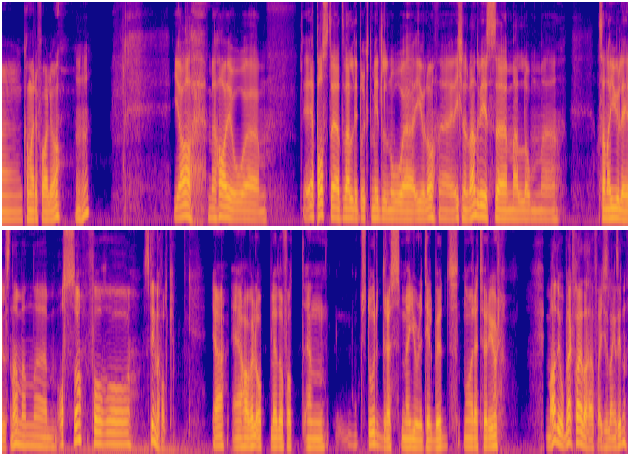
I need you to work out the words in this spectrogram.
eh, kan være farlige òg. Mhm. Ja, vi har jo eh, E-post er et veldig brukt middel nå eh, i jula. Ikke nødvendigvis mellom eh, å sende julehilsener, men eh, også for å svindle folk. Ja, jeg har vel opplevd å fått en stor drøss med juletilbud nå rett før jul. Vi hadde jo Black Friday her for ikke så lenge siden.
